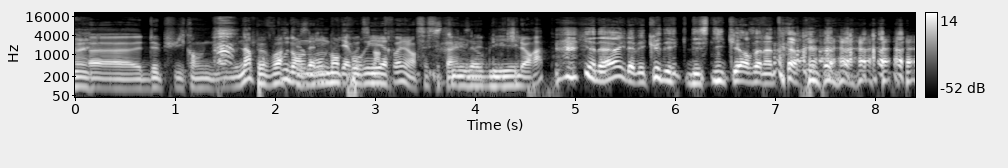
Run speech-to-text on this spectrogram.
Ouais. euh, depuis quand n'importe où dans le monde via votre smartphone. Alors ça c'est quand même une, killer app. Il y en a un, il avait que des, des sneakers à l'intérieur.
